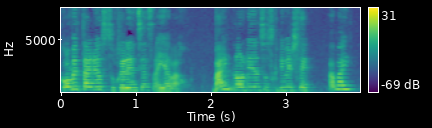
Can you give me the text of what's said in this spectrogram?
Comentarios, sugerencias ahí abajo. Bye, no olviden suscribirse. Bye bye.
